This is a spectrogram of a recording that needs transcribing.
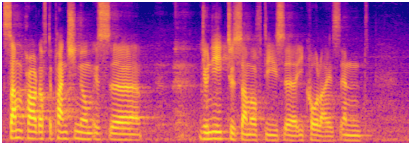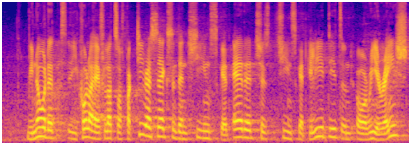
some part of the pangenome is uh, unique to some of these uh, E. coli's. And we know that E. coli have lots of bacteria sex, and then genes get added, genes get deleted and, or rearranged,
